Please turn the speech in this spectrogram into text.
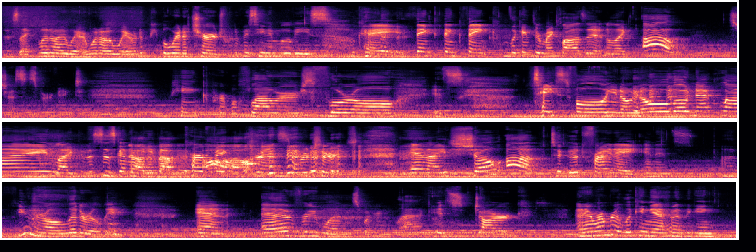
I was like, what do I wear? What do I wear? What do people wear to church? What have I seen in movies? Okay, think, think, think. I'm looking through my closet, and I'm like, oh, this dress is perfect. Pink, purple flowers, floral. It's tasteful, you know, no low neckline. Like this is gonna Thought be about the perfect all. dress for church. And I show up to Good Friday, and it's a funeral, literally, and everyone's wearing black. It's dark, and I remember looking at him and thinking, "You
